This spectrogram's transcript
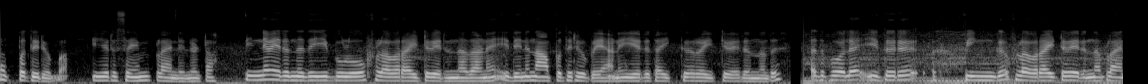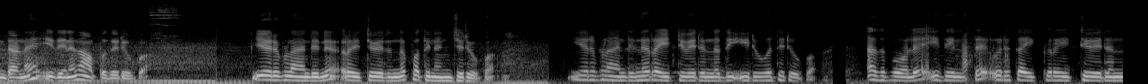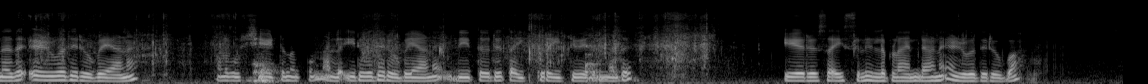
മുപ്പത് രൂപ. ഈ ഒരു സെയിം പ്ലാന്റിന് കേട്ടോ പിന്നെ വരുന്നത് ഈ ബ്ലൂ ഫ്ലവർ ആയിട്ട് വരുന്നതാണ്. ഇതിന് നാൽപ്പത് രൂപയാണ് ഈ ഒരു തൈക്ക് റേറ്റ് വരുന്നത്. അതുപോലെ ഇതൊരു പിങ്ക് ഫ്ലവർ ആയിട്ട് വരുന്ന പ്ലാന്റാണ്. ഇതിന് നാൽപ്പത് രൂപ. ഈ ഒരു പ്ലാന്റിന് റേറ്റ് വരുന്നത് പതിനഞ്ച് രൂപ. ഈ ഒരു പ്ലാന്റിന് റേറ്റ് വരുന്നത് ഇരുപത് രൂപ. അതുപോലെ ഇതിലത്തെ ഒരു തൈക്ക് റേറ്റ് വരുന്നത് എഴുപത് രൂപയാണ്. നമ്മൾ കുഷിയായിട്ട് നിൽക്കും. നല്ല ഇരുപത് രൂപയാണ് ഇതിലത്തെ ഒരു തൈക്ക് റേറ്റ് വരുന്നത്. ഈ ഒരു സൈസിലുള്ള പ്ലാന്റാണ് എഴുപത് രൂപ.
